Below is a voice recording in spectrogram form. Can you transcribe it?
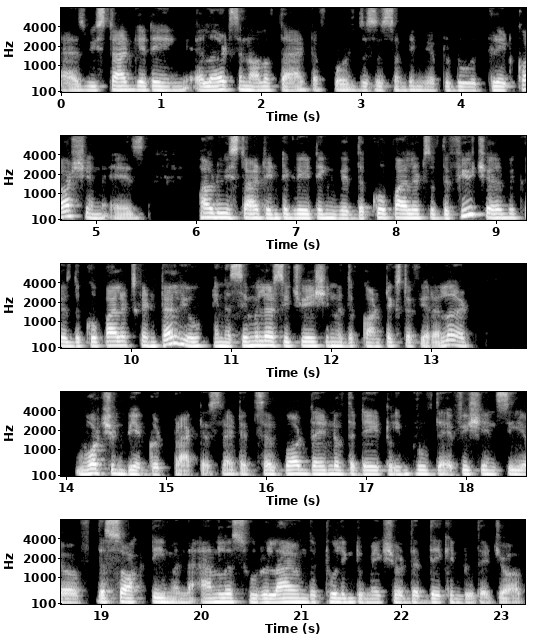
as we start getting alerts and all of that, of course, this is something we have to do with great caution is how do we start integrating with the co-pilots of the future? Because the co-pilots can tell you in a similar situation with the context of your alert, what should be a good practice, right? It's about the end of the day to improve the efficiency of the SOC team and the analysts who rely on the tooling to make sure that they can do their job.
